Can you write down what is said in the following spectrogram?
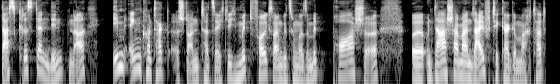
dass Christian Lindner im engen Kontakt stand tatsächlich mit Volkswagen bzw. mit Porsche äh, und da scheinbar einen Live-Ticker gemacht hat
